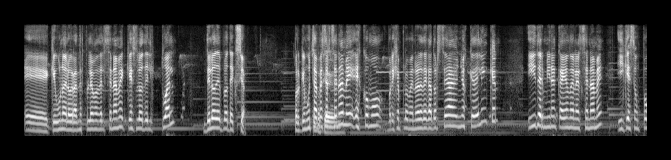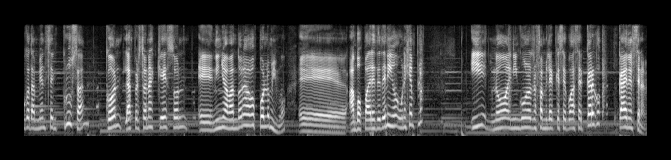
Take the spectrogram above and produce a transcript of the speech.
eh, que uno de los grandes problemas del Sename, que es lo delictual de lo de protección. Porque muchas veces el Sename es como, por ejemplo, menores de 14 años que delinquen y terminan cayendo en el Sename y que se un poco también se cruza con las personas que son eh, niños abandonados por lo mismo. Eh, ambos padres detenidos, un ejemplo, y no hay ningún otro familiar que se pueda hacer cargo, cae en el Sename.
